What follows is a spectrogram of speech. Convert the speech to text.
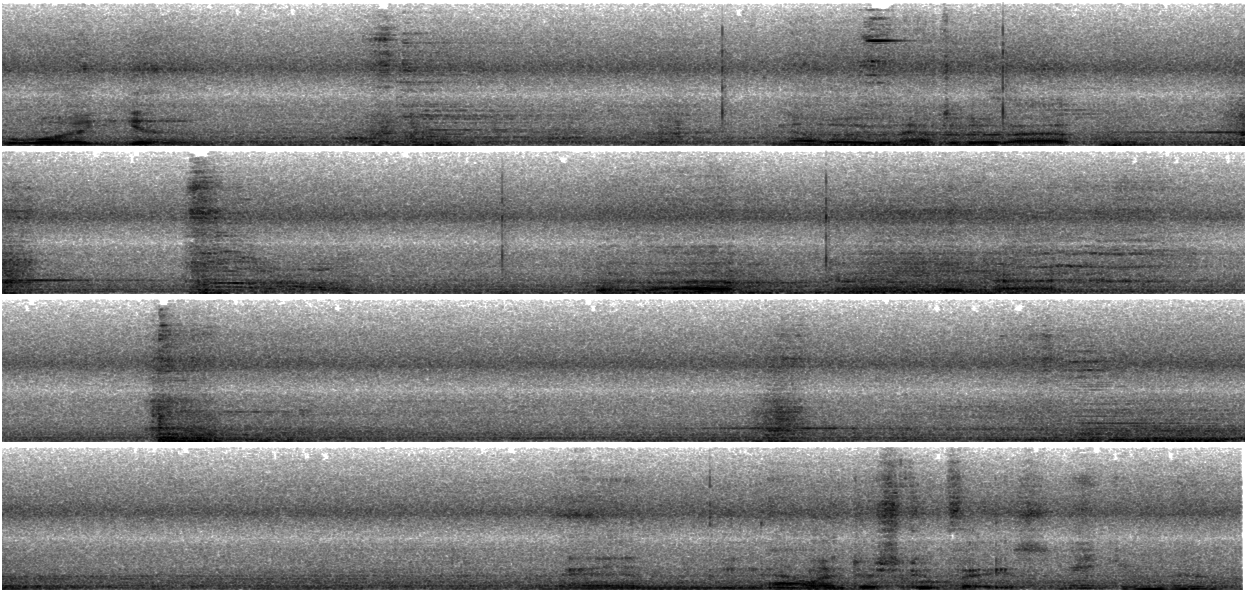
for you. Now I don't even have to do that. Play that and attack. And we now enter scoop phase. Make your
